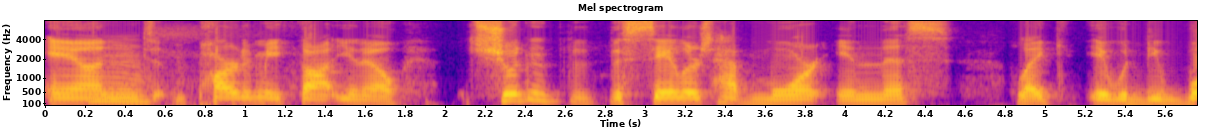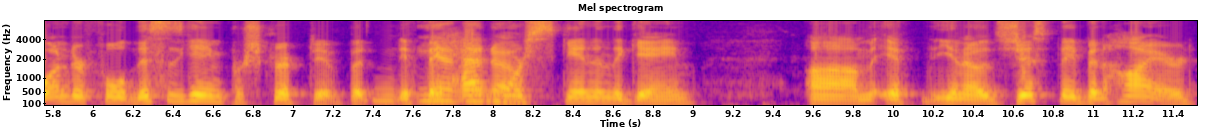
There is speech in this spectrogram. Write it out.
And mm. part of me thought, you know, shouldn't the, the sailors have more in this? Like, it would be wonderful. This is getting prescriptive, but if they yeah, no, had no. more skin in the game, um, if you know, it's just they've been hired.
